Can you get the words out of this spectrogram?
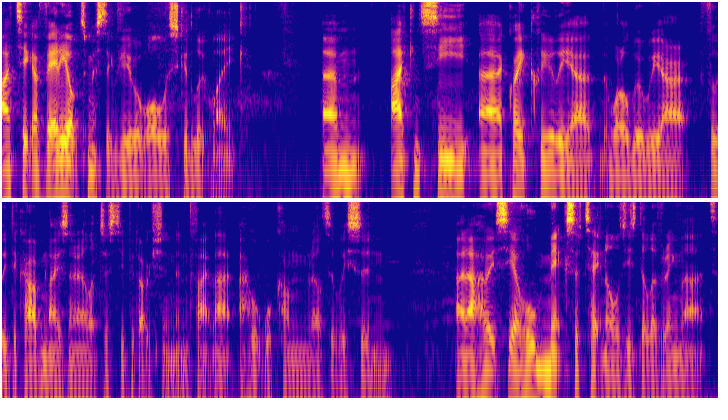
I take a very optimistic view of what all this could look like. Um, I can see uh, quite clearly a world where we are fully decarbonising our electricity production. In fact, that I hope will come relatively soon. And I see a whole mix of technologies delivering that.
